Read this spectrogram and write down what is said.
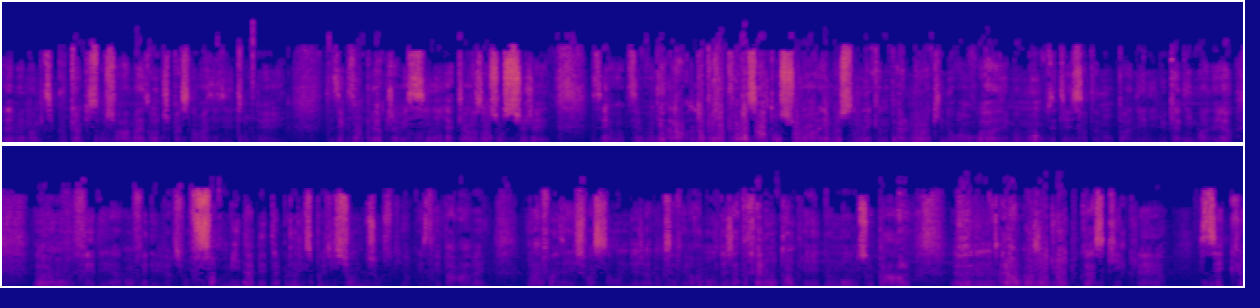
Il y a même un petit bouquin qui se sur Amazon. Je passe dans des, des, exemplaires que j'avais signés il y a 15 ans sur ce sujet. C'est vous dire. Alors, de plus en plus récent, attention à Emerson, Lake and Palmer qui nous renvoie à des moments où vous n'étiez certainement pas ni Lucas ni moi d'ailleurs. Euh, on, fait des, on fait des versions formidables des tableaux d'exposition de Mussorgsky orchestrés par Ravel à la fin des années 60 déjà. Donc, ça fait vraiment déjà très longtemps que les deux mondes se parlent. Euh, alors, aujourd'hui, en tout cas, ce qui est clair, c'est que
